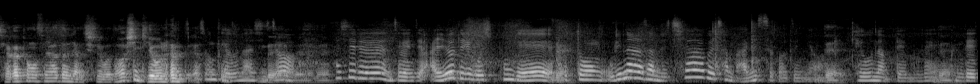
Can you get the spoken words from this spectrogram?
제가 평소에 하던 양치질보다 훨씬 개운한데요. 좀 개운하시죠? 네, 네, 네. 사실은 제가 이제 알려드리고 싶은 게 네. 보통 우리나라 사람들이 치약을 참 많이 쓰거든요. 네. 개운함 때문에. 네. 근데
